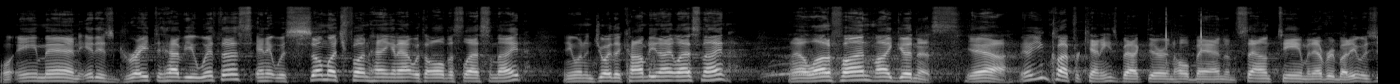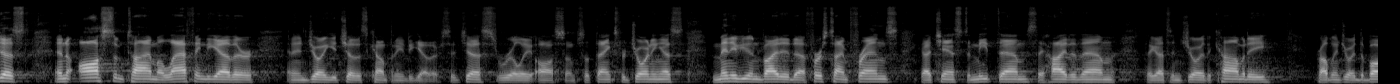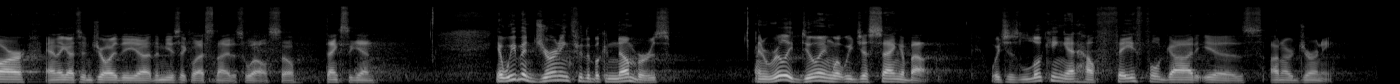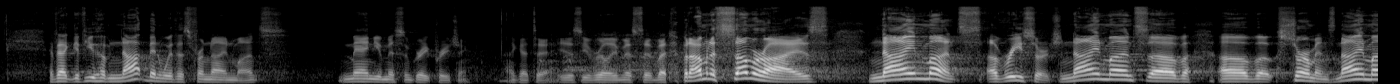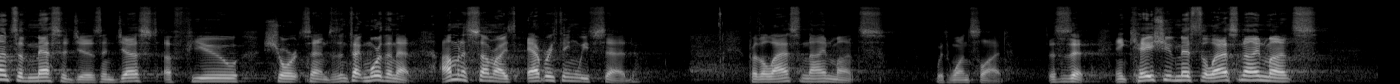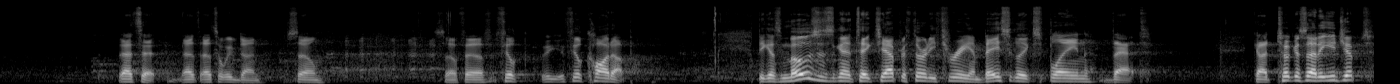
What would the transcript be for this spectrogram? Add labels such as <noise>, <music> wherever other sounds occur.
Well, amen. It is great to have you with us, and it was so much fun hanging out with all of us last night. Anyone enjoy the comedy night last night? had a lot of fun? My goodness. Yeah. yeah. You can clap for Kenny. He's back there and the whole band and the sound team and everybody. It was just an awesome time of laughing together and enjoying each other's company together. So, just really awesome. So, thanks for joining us. Many of you invited uh, first time friends, got a chance to meet them, say hi to them. They got to enjoy the comedy probably enjoyed the bar, and they got to enjoy the, uh, the music last night as well. So thanks again. Yeah, we've been journeying through the book of Numbers and really doing what we just sang about, which is looking at how faithful God is on our journey. In fact, if you have not been with us for nine months, man, you missed some great preaching. I got to, you just, you really missed it. But, but I'm going to summarize Nine months of research, nine months of, of sermons, nine months of messages in just a few short sentences. In fact, more than that, I'm going to summarize everything we've said for the last nine months with one slide. This is it. In case you've missed the last nine months, that's it. That's, that's what we've done. So, so if, uh, feel, feel caught up because Moses is going to take chapter 33 and basically explain that. God took us out of Egypt,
